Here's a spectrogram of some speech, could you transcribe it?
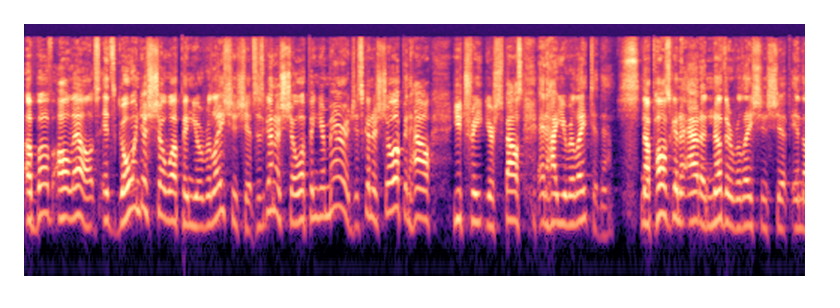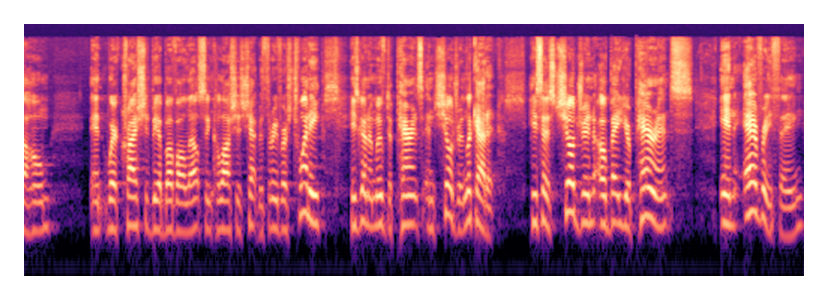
above all else, it's going to show up in your relationships. It's going to show up in your marriage. It's going to show up in how you treat your spouse and how you relate to them. Now, Paul's going to add another relationship in the home and where Christ should be above all else in Colossians chapter 3 verse 20 he's going to move to parents and children look at it he says children obey your parents in everything,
